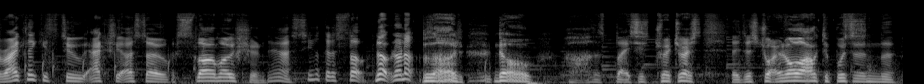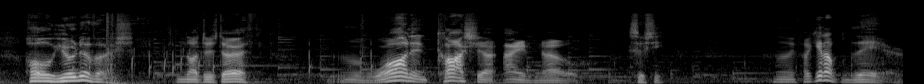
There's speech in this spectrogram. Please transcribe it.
right click is to actually also slow motion. Yeah, see, look at the slow. No, no, no. Blood. No. Oh, this place is treacherous. They're destroying all octopuses in the whole universe. Not just Earth. Oh, in caution. I know. Sushi. Uh, if I get up there,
